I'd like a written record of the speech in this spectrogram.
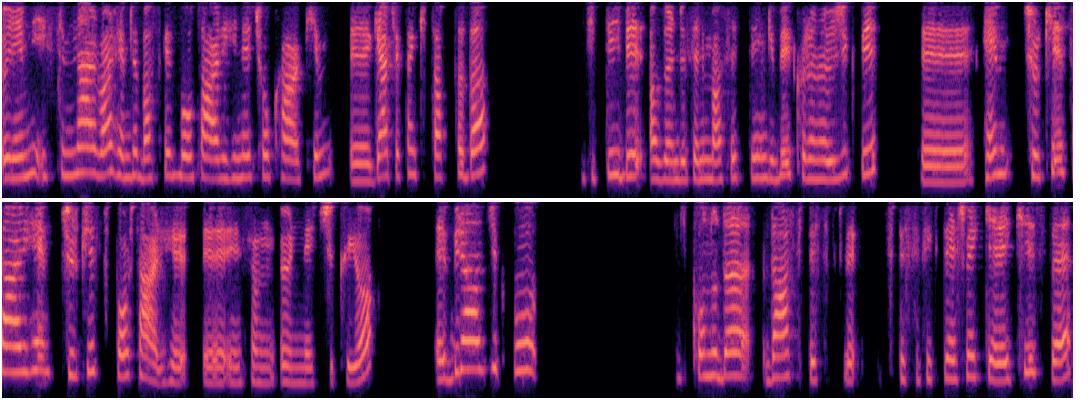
önemli isimler var. Hem de basketbol tarihine çok hakim. E, gerçekten kitapta da ciddi bir az önce senin bahsettiğin gibi kronolojik bir e, hem Türkiye tarihi hem Türkiye spor tarihi e, insanın önüne çıkıyor. E, birazcık bu konuda daha spesifik, spesifikleşmek gerekirse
